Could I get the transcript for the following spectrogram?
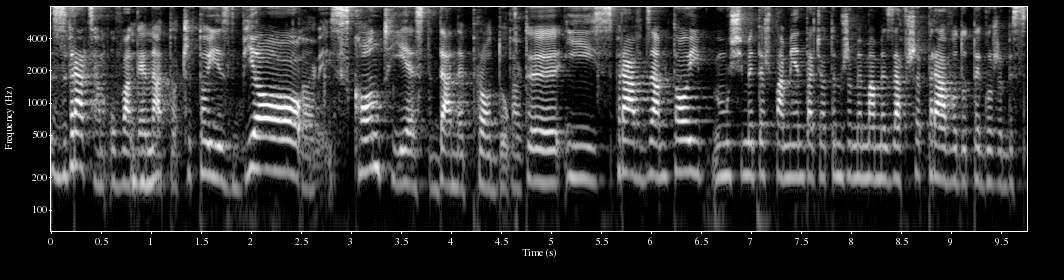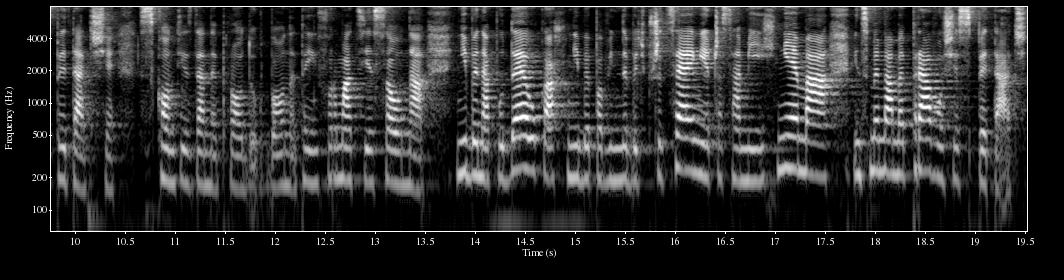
zwracam uwagę mhm. na to, czy to jest bio, tak. skąd jest dany produkt tak. Y, i sprawdzam to i musimy też pamiętać o tym, że my mamy zawsze prawo do tego, żeby spytać się, skąd jest dany produkt, bo one, te informacje są na niby na pudełkach, niby powinny być przy cenie, czasami ich nie ma, więc my mamy prawo się spytać.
